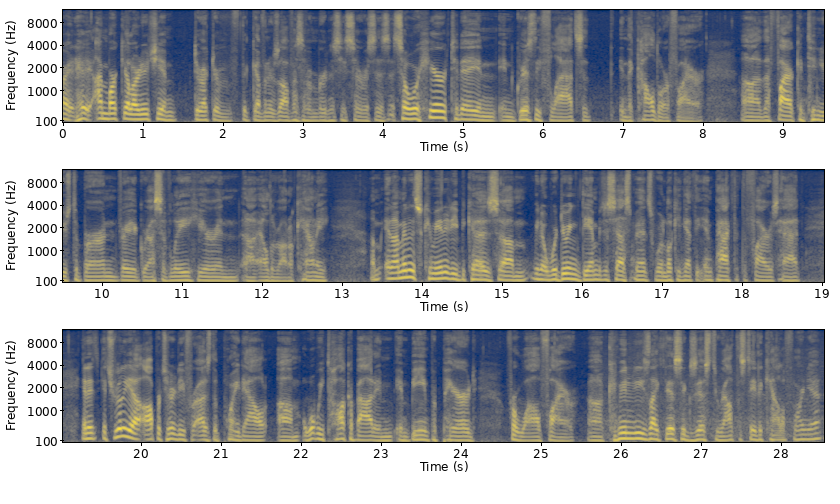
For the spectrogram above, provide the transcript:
All right, hey, I'm Mark Ghilarducci. I'm Director of the Governor's Office of Emergency Services. So we're here today in, in Grizzly Flats in the Caldor fire. Uh, the fire continues to burn very aggressively here in uh, El Dorado County. Um, and I'm in this community because, um, you know, we're doing damage assessments, we're looking at the impact that the fires had. And it, it's really an opportunity for us to point out um, what we talk about in, in being prepared for wildfire. Uh, communities like this exist throughout the state of California,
